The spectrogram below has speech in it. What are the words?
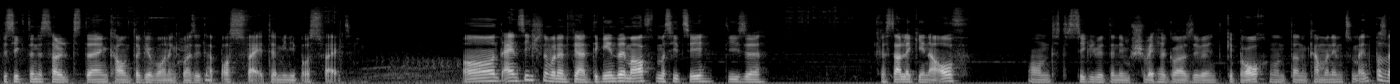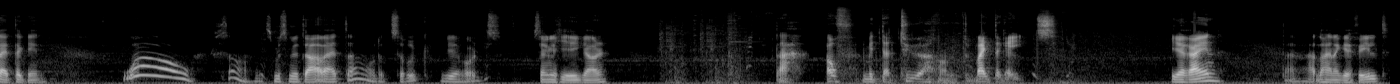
besiegt, dann ist halt der Encounter gewonnen, quasi der Bossfight, der Mini-Bossfight. Und ein Siegstein wurde entfernt. Die gehen da immer auf, man sieht eh, diese Kristalle gehen auf und das Siegel wird dann eben schwächer quasi gebrochen und dann kann man eben zum Endboss weitergehen. Wow! So, jetzt müssen wir da weiter oder zurück, wie ihr wollt. Ist eigentlich eh egal. Da, auf mit der Tür und weiter geht's. Hier rein. Da hat noch einer gefehlt.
